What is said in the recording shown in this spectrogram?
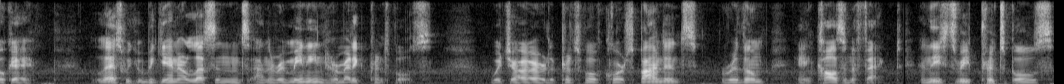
Okay, last week we began our lessons on the remaining Hermetic principles, which are the principle of correspondence, rhythm, and cause and effect. And these three principles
